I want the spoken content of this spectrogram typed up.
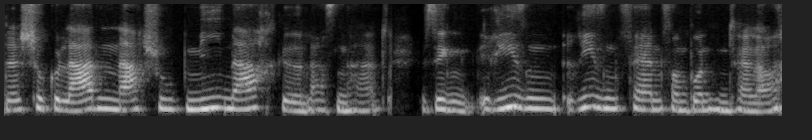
der Schokoladennachschub nie nachgelassen hat. Deswegen riesen, riesen Fan vom bunten Teller.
